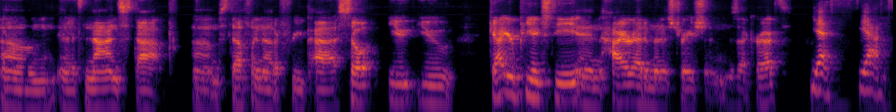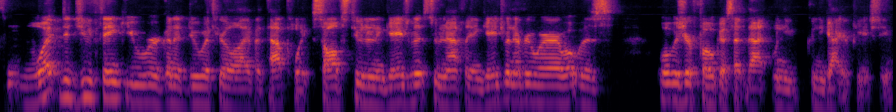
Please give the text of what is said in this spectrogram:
Um, and it's nonstop. Um, it's definitely not a free pass. So you you got your PhD in higher ed administration. Is that correct? Yes. yes What did you think you were going to do with your life at that point? Solve student engagement, student athlete engagement everywhere. What was what was your focus at that when you when you got your phd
